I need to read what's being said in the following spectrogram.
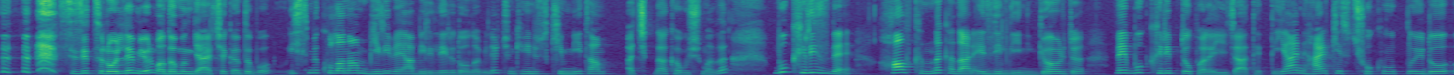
Sizi trollemiyorum adamın gerçek adı bu. İsmi kullanan biri veya birileri de olabilir. Çünkü henüz kimliği tam açıklığa kavuşmadı. Bu krizde halkın ne kadar ezildiğini gördü ve bu kripto para icat etti. Yani herkes çok mutluydu.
